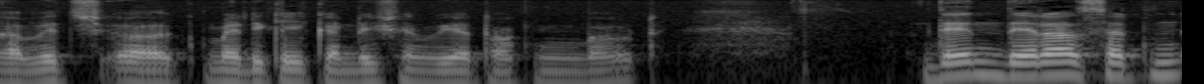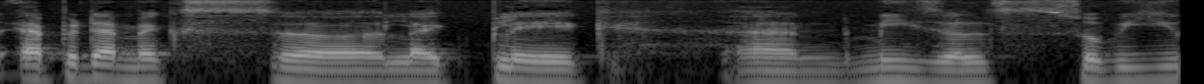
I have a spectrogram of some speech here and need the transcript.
uh, which uh, medical condition we are talking about. Then there are certain epidemics like plague and measles, so we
